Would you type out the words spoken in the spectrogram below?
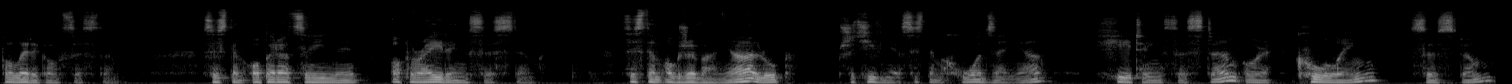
political system, system operacyjny, operating system, system ogrzewania lub przeciwnie, system chłodzenia, heating system or cooling system,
